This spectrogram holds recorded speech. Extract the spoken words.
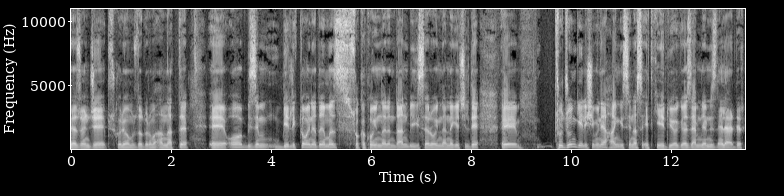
Biraz önce psikologumuz da durumu anlattı. Ee, o bizim birlikte oynadığımız sokak oyunlarından bilgisayar oyunlarına geçildi. Ee, çocuğun gelişimine hangisi nasıl etki ediyor? Gözlemleriniz nelerdir?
